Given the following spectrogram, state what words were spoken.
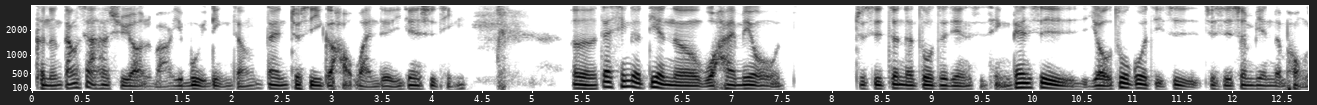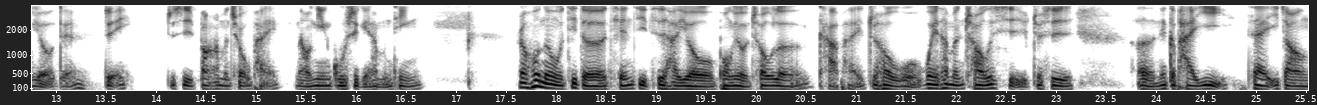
可能当下他需要的吧，也不一定这样。但就是一个好玩的一件事情。呃，在新的店呢，我还没有就是真的做这件事情，但是有做过几次，就是身边的朋友的，对，就是帮他们抽牌，然后念故事给他们听。然后呢？我记得前几次还有朋友抽了卡牌之后，我为他们抄写，就是呃那个牌意在一张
